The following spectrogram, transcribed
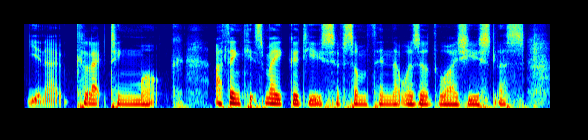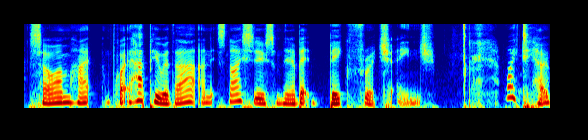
you know, collecting muck. I think it's made good use of something that was otherwise useless. So I'm, I'm quite happy with that. And it's nice to do something a bit big for a change. Righty ho.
